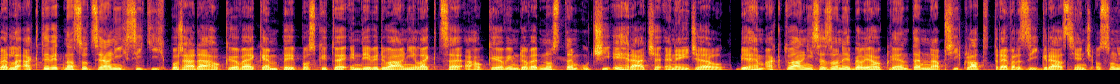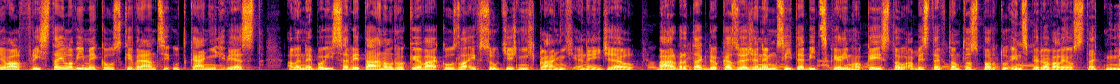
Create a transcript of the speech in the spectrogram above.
Vedle aktivit na sociálních sítích pořádá hokejové kempy, poskytuje individuální lekce a hokejovým dovednostem učí i hráče NHL. Během aktuální sezony byl jeho klientem například Trevor Zegras, jenž oslňoval freestylovými kousky v rámci utkání hvězd, ale nebojí se vytáhnout hokejová kouzla i v soutěžních kláních NHL. Barber tak dokazuje, že nemusíte být skvělým hokejistou, abyste v tomto sportu inspirovali ostatní.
